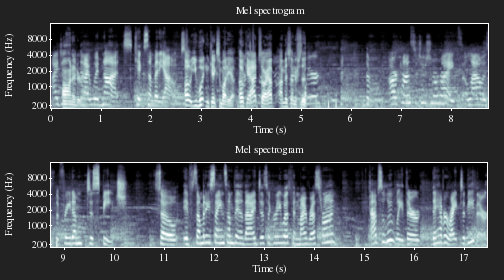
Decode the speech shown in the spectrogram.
I just on it or that I would not kick somebody out. Oh, you wouldn't kick somebody out. Okay, I'm sorry. I, I We're- misunderstood. we're- the, our constitutional rights allow us the freedom to speech. So if somebody's saying something that I disagree with in my restaurant, absolutely, they're they have a right to be there.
